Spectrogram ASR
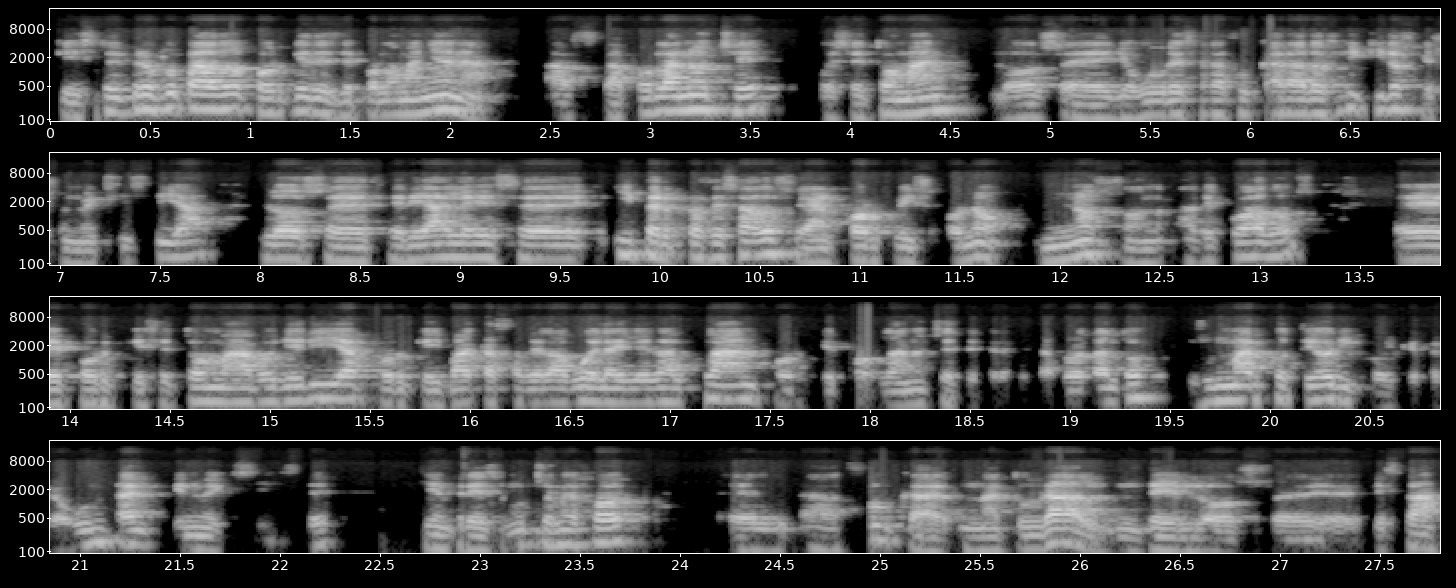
que estoy preocupado porque desde por la mañana hasta por la noche, pues se toman los eh, yogures azucarados líquidos, que eso no existía, los eh, cereales eh, hiperprocesados, sean Horfris o no, no son adecuados, porque se toma bollería, porque va a casa de la abuela y le da el plan, porque por la noche, etcétera, etcétera. Por lo tanto, es un marco teórico el que preguntan que no existe. Siempre es mucho mejor el azúcar natural de los que está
